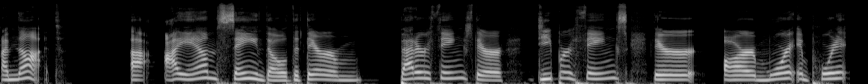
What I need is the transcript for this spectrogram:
I'm not. Uh, I am saying, though, that there are better things, there are deeper things, there are more important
